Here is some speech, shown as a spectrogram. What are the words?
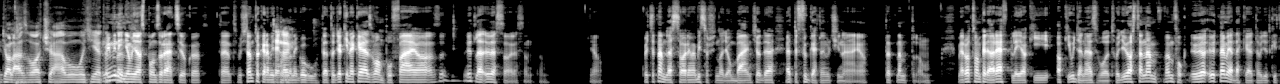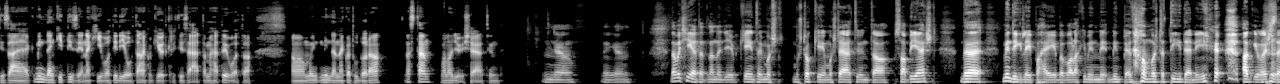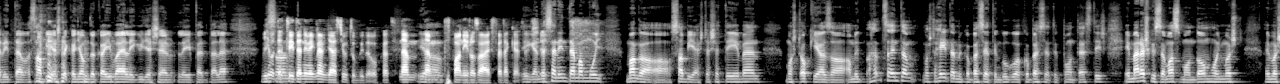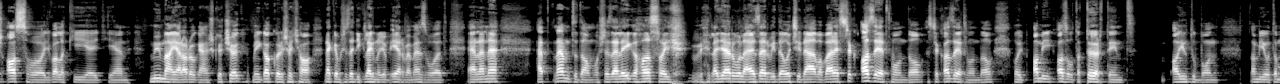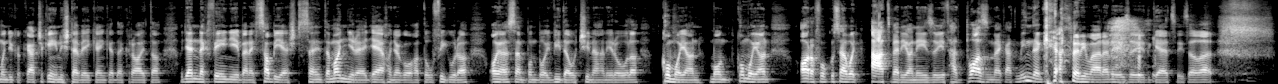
gyalázva a csávó, hogy hihetetlen. Még mindig nyomja a szponzorációkat. Tehát most nem tudok erre mit mondani Gogu. Tehát, hogy akinek ez van pofája, az, őt le, ő lesz arra szerintem. Ja. Vagy hát nem lesz arra, mert biztos, hogy nagyon bántja, de ettől függetlenül csinálja. Tehát nem tudom. Mert ott van például a Refplay, aki, aki ugyanez volt, hogy ő aztán nem, nem fog, ő, őt nem érdekelte, hogy őt kritizálják. Mindenki tizének hívott idiótának, aki őt kritizálta, mert hát ő volt a, a mindennek a tudora. Aztán valahogy ő is eltűnt. Ja, igen. De hogy hihetetlen egyébként, hogy most, most oké, okay, most eltűnt a Szabiest, de mindig lép a helyébe valaki, mint, mint például most a Tideni, aki most szerintem a Szabiestnek a nyomdokaiba elég ügyesen lépett bele. Viszont... Jó, de Tideni még nem gyárt YouTube videókat, nem, ja. nem paníroz iPad-eket. Igen, de szerintem amúgy maga a Szabiest esetében most oké okay az a, amit, hát szerintem most a héten, amikor beszéltünk Google, akkor beszéltünk pont ezt is. Én már esküszöm azt mondom, hogy most hogy most az, hogy valaki egy ilyen műmájár arrogáns köcsög, még akkor is, hogyha nekem is az egyik legnagyobb érvem ez volt ellene, hát nem tudom, most ez elég ahhoz, hogy legyen róla ezer videó csinálva, bár ezt csak azért mondom, ezt csak azért mondom, hogy ami azóta történt a Youtube-on, amióta mondjuk akár csak én is tevékenykedek rajta, hogy ennek fényében egy Szabiest szerintem annyira egy elhanyagolható figura olyan szempontból, hogy videót csinálni róla, komolyan, mond, komolyan arra fókuszál, hogy átveri a nézőjét. Hát bazd meg, hát mindenki átveri már a nézőjét, Geci, szóval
